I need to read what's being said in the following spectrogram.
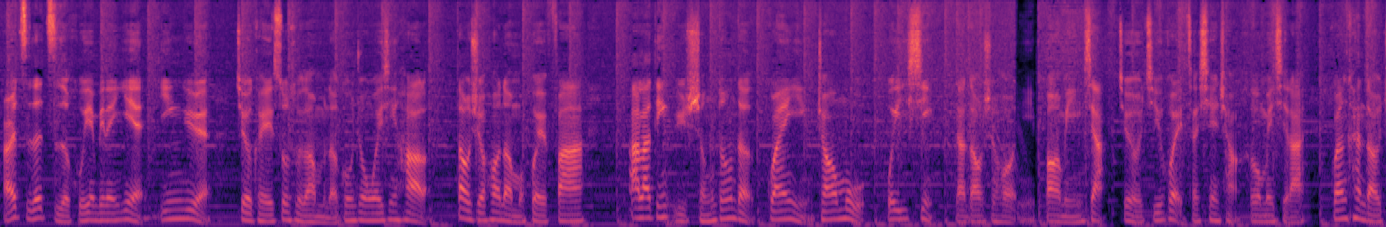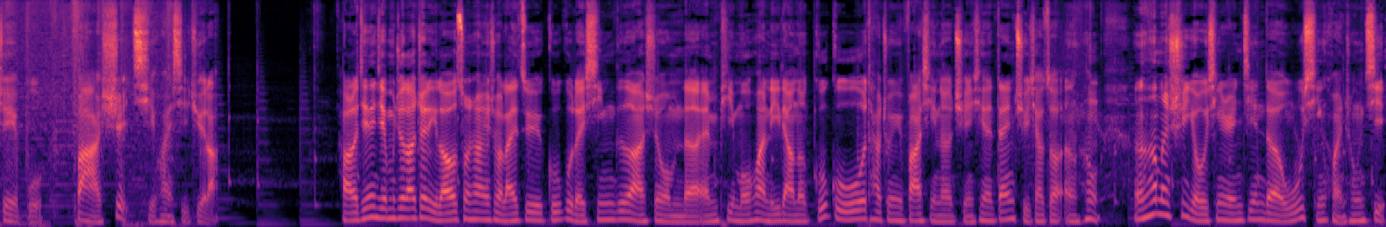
儿子的子，胡彦斌的燕，音乐就可以搜索到我们的公众微信号了。到时候呢，我们会发。阿拉丁与神灯的观影招募微信，那到时候你报名一下，就有机会在现场和我们一起来观看到这部法式奇幻喜剧了。好了，今天节目就到这里喽，送上一首来自于谷谷的新歌啊，是我们的 MP 魔幻力量的谷谷，他终于发行了全新的单曲，叫做嗯哼，嗯哼呢是有情人间的无形缓冲器，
